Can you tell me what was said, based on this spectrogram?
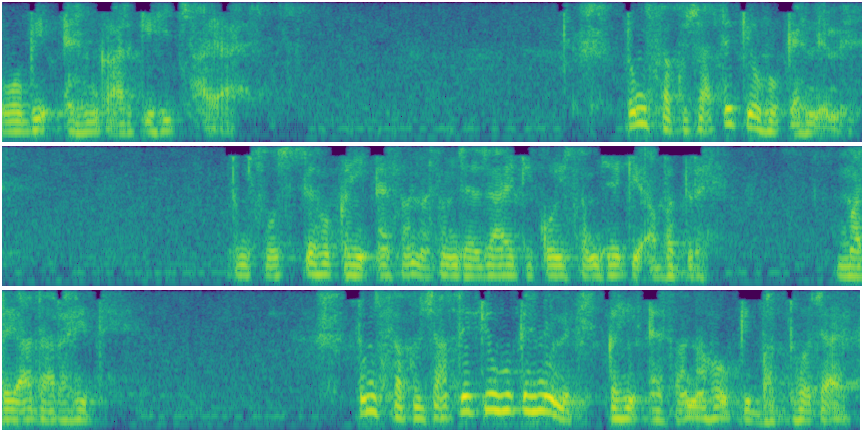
वो भी अहंकार की ही छाया है। तुम सकुचाते क्यों हो कहने में? तुम सोचते हो कहीं ऐसा न समझा जाए कि कोई समझे कि अभद्र है, मर्यादा रहे थे तुम सकुचाते क्यों हो कहने में? कहीं ऐसा ना हो कि भद्द हो जाए,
